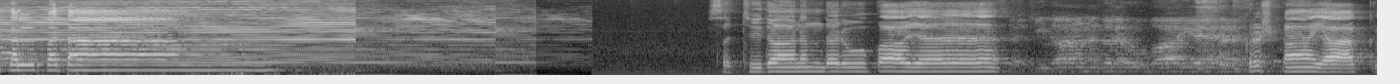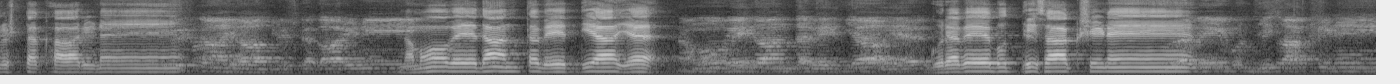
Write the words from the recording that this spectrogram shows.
कल्पताम्। सच्चिदानन्दरूपाय कृष्णाय नमो वेदान्तवेद्याय। गुरवे बुद्धिसाक्षिणे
